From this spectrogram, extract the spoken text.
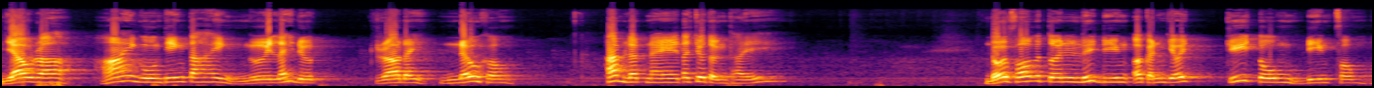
Giao ra hai nguồn thiên tai, người lấy được ra đây, nếu không áp lực này ta chưa từng thấy. Đối phó với tên lý điên ở cảnh giới trí tôn điên phong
